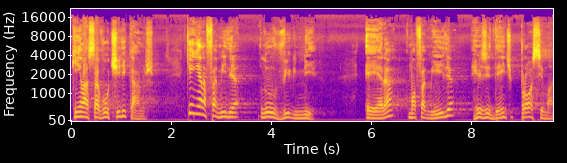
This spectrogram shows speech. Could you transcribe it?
que enlaçava Otília e Carlos. Quem era a família Louvigny? era uma família residente próxima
